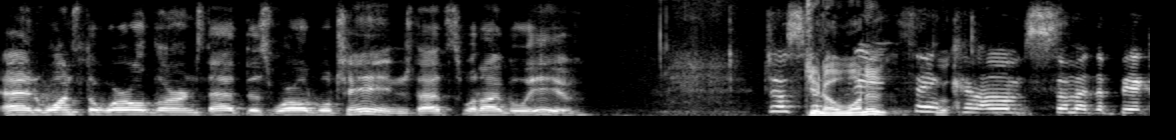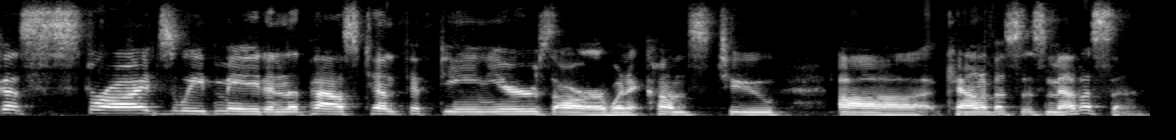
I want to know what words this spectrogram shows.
And once the world learns that, this world will change. That's what I believe. Just you know, one of think um, some of the biggest strides we've made in the past 10, 15 years are when it comes to uh, cannabis as medicine.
